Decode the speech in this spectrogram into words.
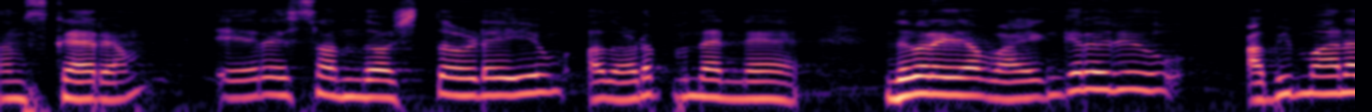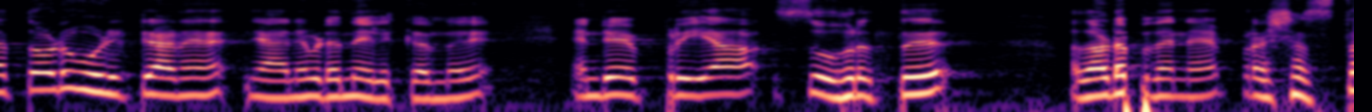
നമസ്കാരം. ഏറെ സന്തോഷത്തോടെയും അതോടൊപ്പം തന്നെ എന്താ പറയുക ഭയങ്കര ഒരു അഭിമാനത്തോടു കൂടിയിട്ടാണ് ഞാനിവിടെ നിൽക്കുന്നത്. എന്റെ പ്രിയ സുഹൃത്ത് അതോടൊപ്പം തന്നെ പ്രശസ്ത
